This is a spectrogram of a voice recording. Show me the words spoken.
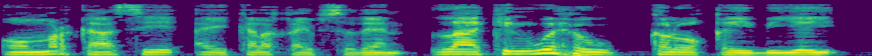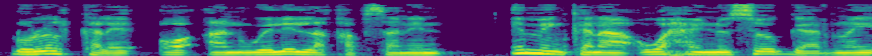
oo markaasi ay kala qaybsadeen. Laakiin wuxuu kaloo qaybiyey dhulal kale oo aan weli la qabsanin. Iminkana waxaynu soo gaarnay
